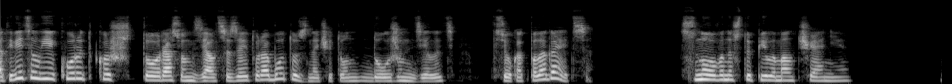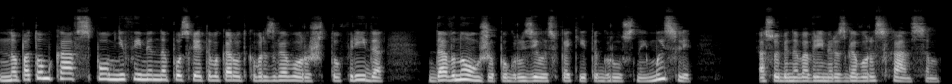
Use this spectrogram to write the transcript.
ответил ей коротко, что раз он взялся за эту работу, значит, он должен делать все как полагается. Снова наступило молчание. Но потом Ка, вспомнив именно после этого короткого разговора, что Фрида давно уже погрузилась в какие-то грустные мысли, особенно во время разговора с Хансом,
